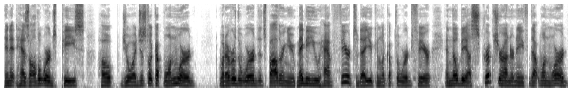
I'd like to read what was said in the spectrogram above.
and it has all the words peace, hope, joy. Just look up one word, whatever the word that's bothering you. Maybe you have fear today. You can look up the word fear, and there'll be a scripture underneath that one word.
